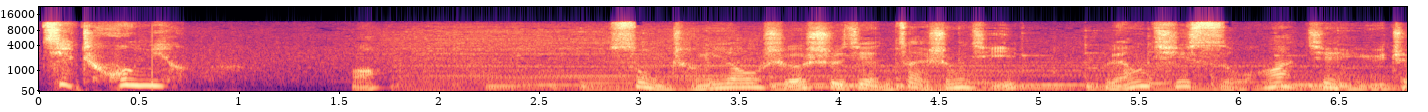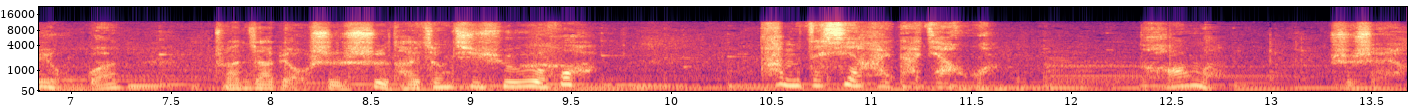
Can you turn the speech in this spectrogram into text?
简直荒谬！哦，宋城妖蛇事件再升级，两起死亡案件与之有关，专家表示事态将继续恶化。他们在陷害大家伙。他们是谁啊？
